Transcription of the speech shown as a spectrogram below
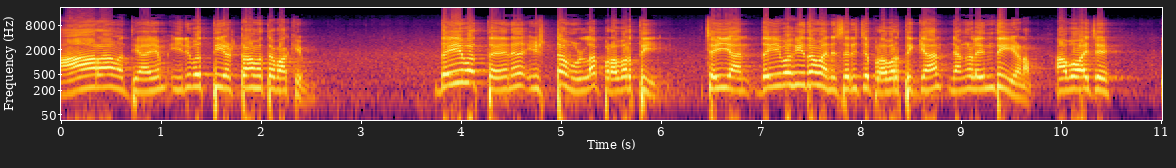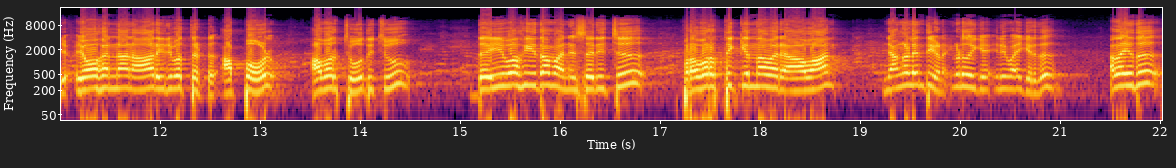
ആറാം അധ്യായം ഇരുപത്തി എട്ടാമത്തെ വാക്യം. ദൈവത്തിന് ഇഷ്ടമുള്ള പ്രവൃത്തി ചെയ്യാൻ ദൈവഹിതം അനുസരിച്ച് പ്രവർത്തിക്കാൻ ഞങ്ങൾ എന്ത് ചെയ്യണം? അപ്പോൾ വായിച്ചേ. യോഹന്നാൻ ആറ് ഇരുപത്തെട്ട്. അപ്പോൾ അവർ ചോദിച്ചു ദൈവഹിതം അനുസരിച്ച് പ്രവർത്തിക്കുന്നവരാവാൻ ഞങ്ങൾ എന്ത് ചെയ്യണം? ഇങ്ങോട്ട് നോക്കിയേ ഇനി വായിക്കരുത്. അതായത്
